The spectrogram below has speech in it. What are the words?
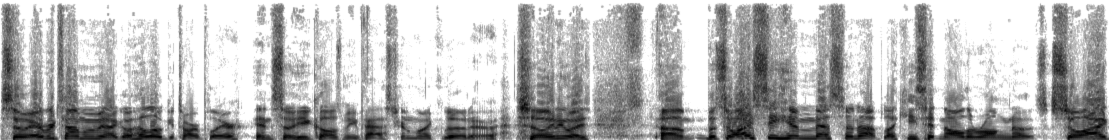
So every time we meet, I go, hello, guitar player. And so he calls me pastor. And I'm like, so anyways, um, but so I see him messing up, like he's hitting all the wrong notes. So I,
